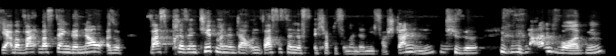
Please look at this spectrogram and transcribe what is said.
Ja, aber wa was denn genau? Also was präsentiert man denn da und was ist denn das? Ich habe das immer dann nie verstanden, diese, diese Antworten.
